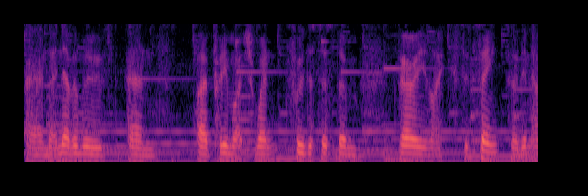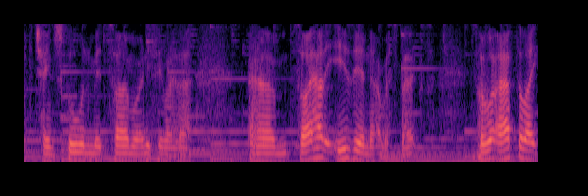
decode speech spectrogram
and I never moved, and I pretty much went through the system very like succinct. I didn't have to change school in midterm or anything like that. Um, so I had it easy in that respect. So I have to like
